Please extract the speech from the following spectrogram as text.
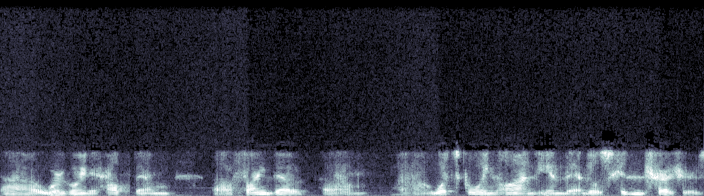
Uh, we're going to help them uh, find out um, uh, what's going on in those hidden treasures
